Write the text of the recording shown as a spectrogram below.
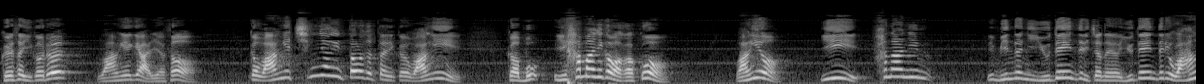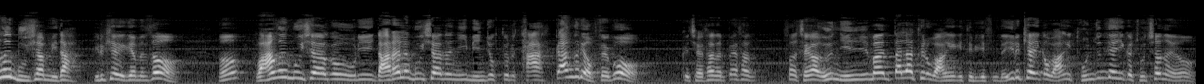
그래서 이거를 왕에게 알려서 그러니까 왕의 칙령이 떨어졌다니까요. 왕이 그러니까 뭐 이 하마니가 와갖고 왕이요, 이 하나님 믿는 이 유대인들 있잖아요. 유대인들이 왕을 무시합니다. 이렇게 얘기하면서 어? 왕을 무시하고 우리 나라를 무시하는 이 민족들을 다 깡그리 없애고 그 재산을 뺏어 서 제가 은 1만 달라트를 왕에게 드리겠습니다. 이렇게 하니까 왕이 돈 준다니까 좋잖아요.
